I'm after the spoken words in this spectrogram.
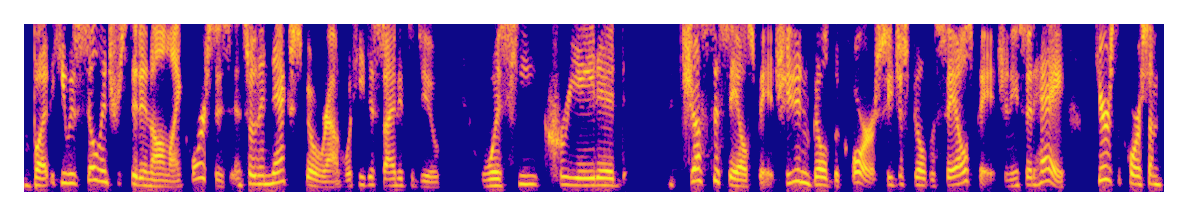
but he was still interested in online courses. And so the next go round, what he decided to do was he created just a sales page. He didn't build the course, he just built a sales page. And he said, Hey, here's the course I'm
